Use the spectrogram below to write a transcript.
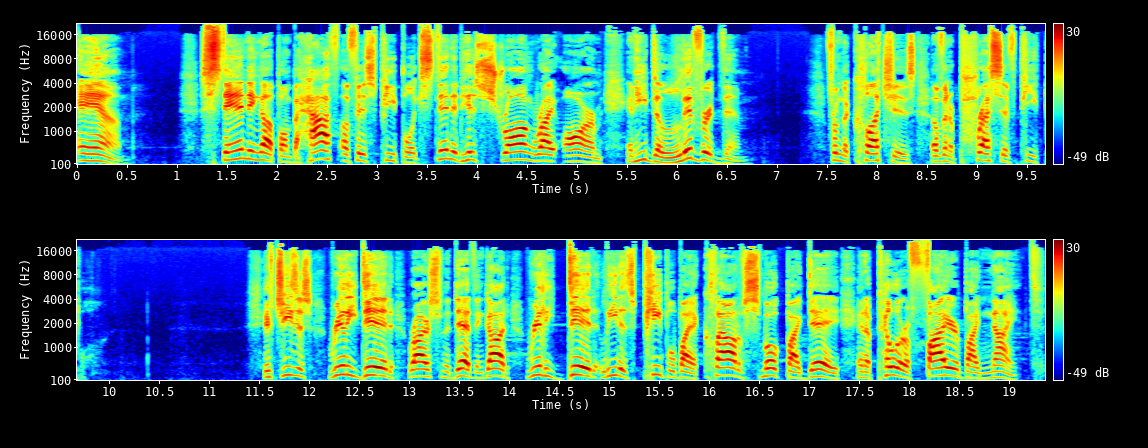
am standing up on behalf of his people, extended his strong right arm, and he delivered them from the clutches of an oppressive people. If Jesus really did rise from the dead, then God really did lead his people by a cloud of smoke by day and a pillar of fire by night.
